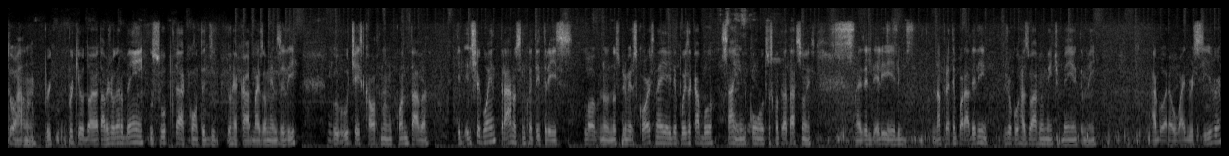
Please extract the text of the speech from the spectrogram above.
do Alan. Por, porque o Doyle tava jogando bem, o Sup dá conta do, do recado mais ou menos ali. O, o Chase Kaufman, quando tava. Ele, ele chegou a entrar no 53 logo no- nos primeiros cortes, né? E aí depois acabou saindo com outras contratações. Mas ele, ele, ele na pré-temporada ele jogou razoavelmente bem aí também. Agora o wide receiver.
